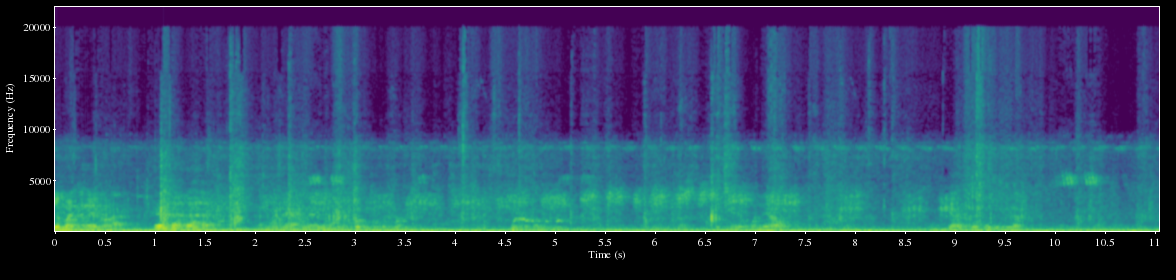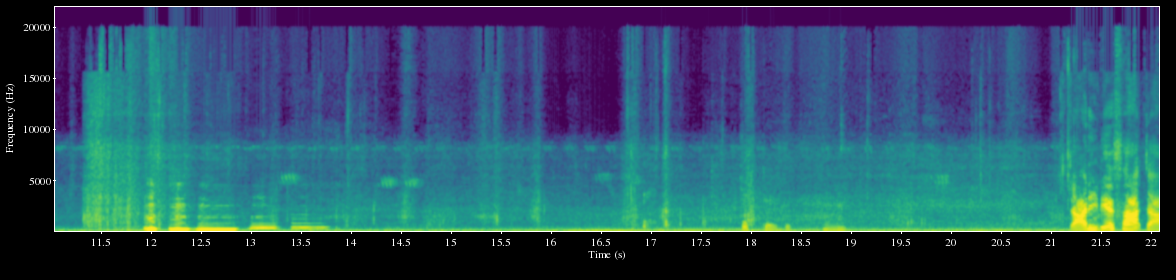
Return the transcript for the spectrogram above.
จะมันอะไรบ้างล่ะตกใจเบิดจ้าดีเดซะจ้า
